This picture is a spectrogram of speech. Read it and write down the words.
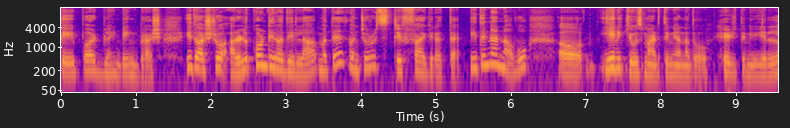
tapered blending brush ಇದು ಅಷ್ಟು ಅರಳ್ಕೊಂಡಿರೋದಿಲ್ಲ, ಮತ್ತು ಒಂಚೂರು ಸ್ಟಿಫ್ ಆಗಿರುತ್ತೆ. ಇದನ್ನು ನಾವು ಏನಕ್ಕೆ ಯೂಸ್ ಮಾಡ್ತೀನಿ ಅನ್ನೋದು ಹೇಳ್ತೀನಿ. ಎಲ್ಲ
